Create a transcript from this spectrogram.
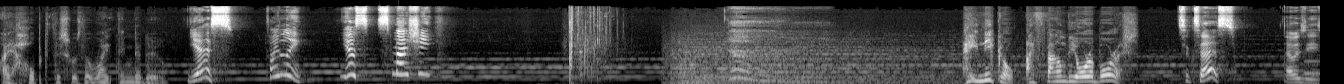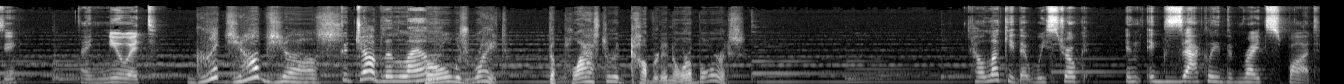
I hoped this was the right thing to do. Yes, finally. Yes, smashy. Hey, Nico, I found the Ouroboros. Success. That was easy. I knew it. Good job, George. Good job, little lamb. Pearl was right. The plaster had covered an Ouroboros. How lucky that we struck in exactly the right spot.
